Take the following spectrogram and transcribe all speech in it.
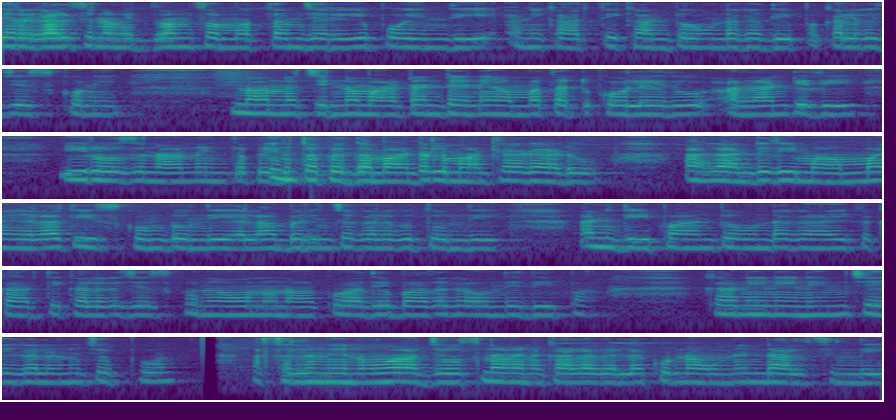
జరగాల్సిన విధ్వంసం మొత్తం జరిగిపోయింది అని కార్తీక్ అంటూ ఉండగా దీప కలుగజేసుకొని నాన్న చిన్న మాట అంటేనే అమ్మ తట్టుకోలేదు. అలాంటిది ఈరోజు నాన్న ఇంత ఇంత పెద్ద మాటలు మాట్లాడాడు. అలాంటిది మా అమ్మ ఎలా తీసుకుంటుంది ఎలా భరించగలుగుతుంది అని దీప అంటూ ఉండగా ఇక కార్తీక్ అలగ చేసుకుని అవును నాకు అదే బాధగా ఉంది దీప. కానీ నేనేం చేయగలను చెప్పు. అసలు నేను ఆ జ్యోత్స్న వెనకాల వెళ్ళకుండా ఉండాల్సింది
